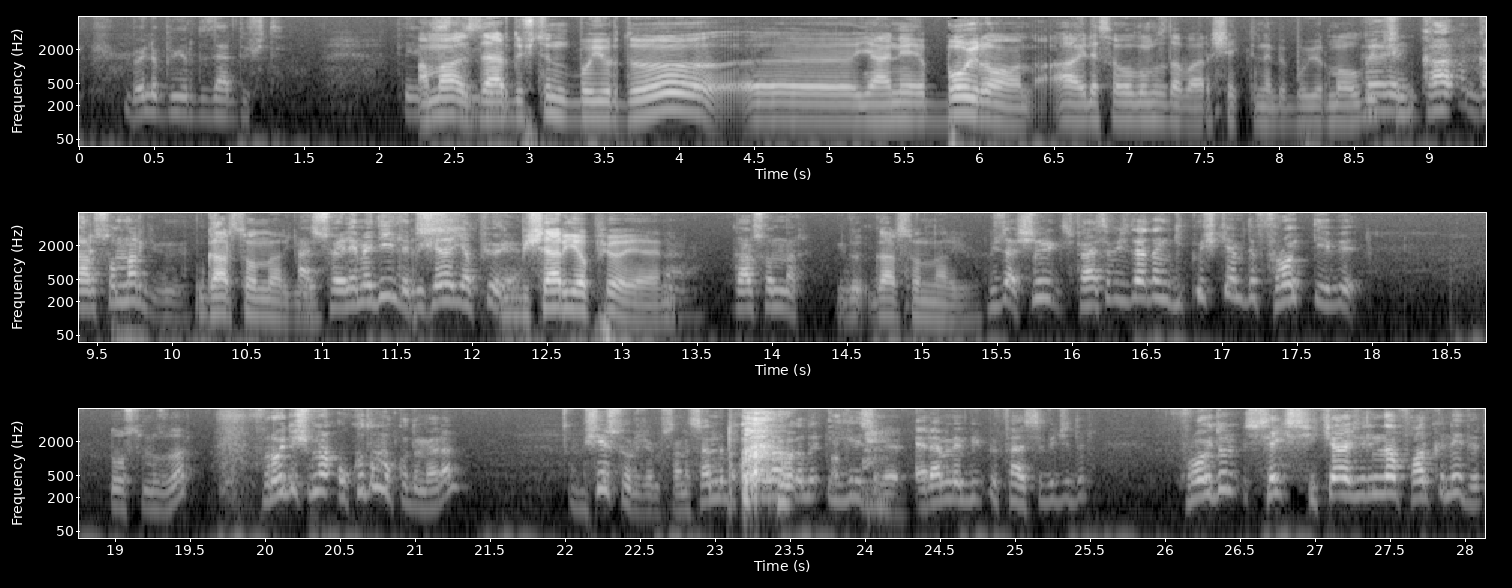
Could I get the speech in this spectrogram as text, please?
böyle buyurdu Zerdüşt. Ama şey Zerdüşt'ün buyurduğu e, yani Boyron aile savunumuz da var şeklinde bir buyurma olduğu Böyle için gar- garsonlar gibi mi? garsonlar gibi. Ha, söyleme değil de bir şeyler yapıyor yani. Bir şeyler yapıyor yani. Ha, garsonlar. G- Garsonlar gibi. Güzel. Şimdi felsefecilerden gitmişken bir de Freud diye bir dostumuz var. Freud'u şimdi ben okudum okudum Eren. Bir şey soracağım sana. Sen de bu konuyla alakalı ilgilisin. Eren Bey büyük bir felsefecidir. Freud'un seks hikayeciliğinden farkı nedir?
